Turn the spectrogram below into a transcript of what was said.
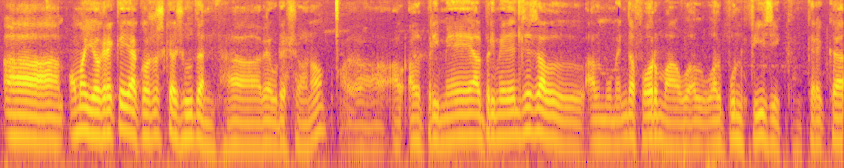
Uh, home, jo crec que hi ha coses que ajuden a veure això, no? Uh, el, el primer, el primer d'ells és el, el moment de forma o el, o el punt físic. Crec que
